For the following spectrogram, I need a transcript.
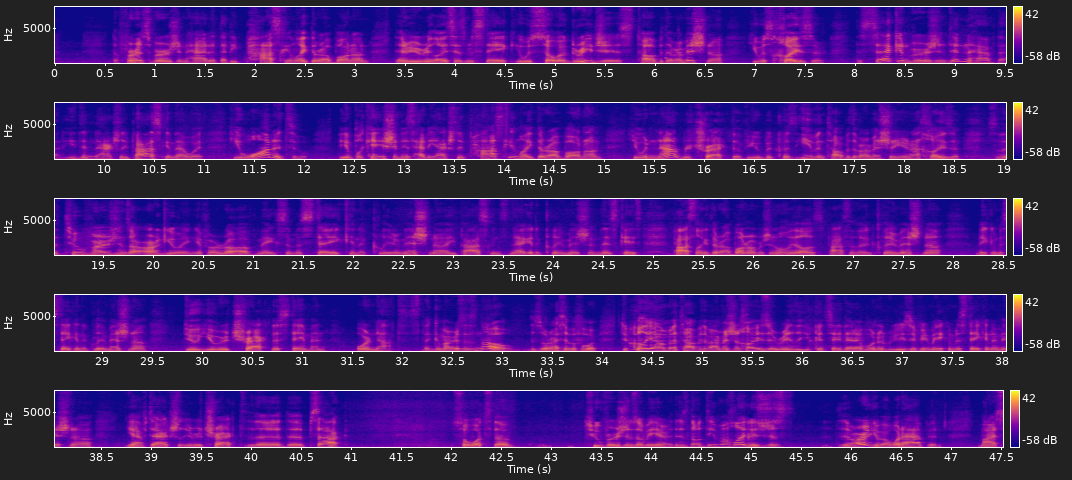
The first version had it that he paskin like the Rabbanon. Then he realized his mistake. It was so egregious. Tab Mishnah, he was chayzer. The second version didn't have that. He didn't actually paskin that way. He wanted to. The implication is, had he actually paskin like the Rabbanon, he would not retract the view because even Tab Mishnah, you're not chayzer. So the two versions are arguing if a Rav makes a mistake in a clear Mishnah, he paskins negative clear Mishnah. In this case, paskin like the Rabbanon, Rishon is paskin like a clear Mishnah. Make a mistake in a clear Mishnah do you retract the statement or not? So the Gemara says, no. This is what I said before. Really, you could say that everyone agrees if you make a mistake in a Mishnah, you have to actually retract the, the psak. So what's the two versions over here? There's no dimachleg. It's just they argue about what happened. One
